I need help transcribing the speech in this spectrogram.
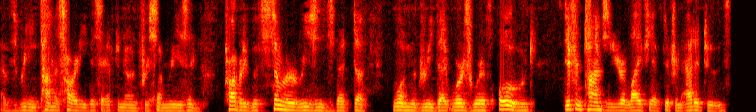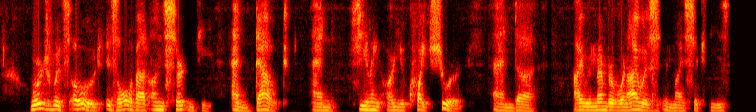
I was reading Thomas Hardy this afternoon for some reason, probably with similar reasons that uh, one would read that Wordsworth ode. Different times of your life, you have different attitudes. Wordsworth's ode is all about uncertainty and doubt and feeling, are you quite sure? And uh, I remember when I was in my 60s,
